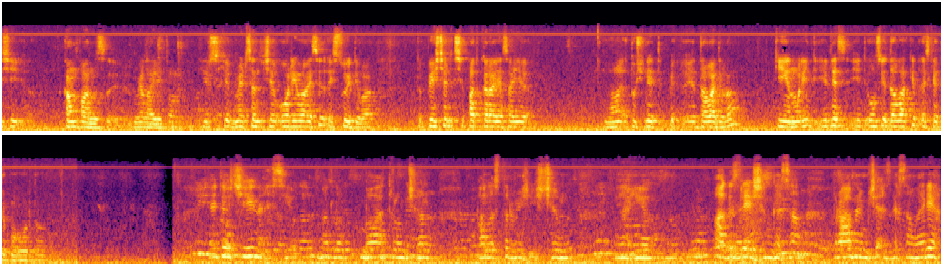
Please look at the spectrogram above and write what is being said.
تہِ چھِ کَم پَہنَس یُس یہِ میڈِسَن چھِ اورٕ یِوان اَسہِ أسۍ سُے دِوان تہٕ پیشَنٹ چھِ پَتہٕ کَران یہِ ہسا یہِ وَنان تُہۍ چھِنہٕ ییٚتہِ دَوا دِوان کِہیٖنۍ مگر ییٚتہِ ییٚتہِ نَس ییٚتہِ اوس یہِ دَوا کہِ أسۍ کیٛاہ دِمو اورٕ دَوا۔ ییٚتہِ حظ چھِی نہٕ اَسہِ یہِ مطلب باتھروٗم چھِنہٕ پَلَستر یہِ چھِنہٕ یا یہِ اَگزریشَن گژھان، پرٛابلِم چھِ اَسہِ گژھان واریاہ۔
